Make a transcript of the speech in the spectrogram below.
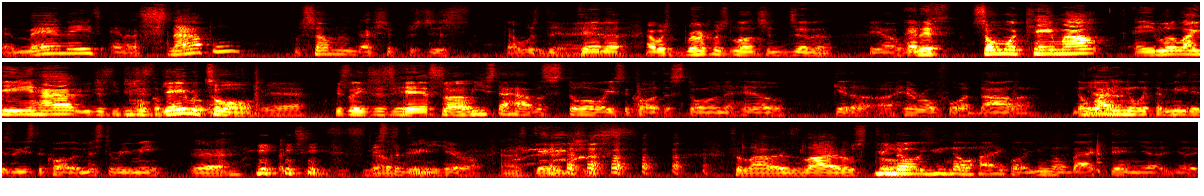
and mayonnaise and a snapple for something that shit was just that was the Yeah. dinner. That was breakfast, lunch, and dinner. Yo, And if someone came out and he looked like he didn't have, you just you, just gave it to him. Yeah. He's like, just here, So we used to have a store. We used to call it the store on the hill. Get a, a hero for a dollar. Nobody Yeah. knew what the meat is. We used to call it mystery meat. Yeah. Oh, Jesus, that was, Mystery meat hero. that's dangerous. It's a lot of there's a lot of them those You know, you know, Heiko, you know, back then your your,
